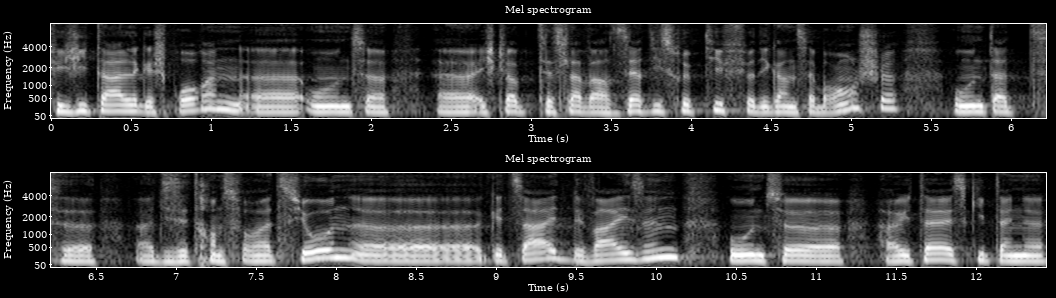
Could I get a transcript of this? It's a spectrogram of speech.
Digital gesprochen äh, und äh, ich glaube, Tesla war sehr disruptiv für die ganze Branche und hat diese Transformation gezeigt, beweisen. Und heute es gibt eine,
